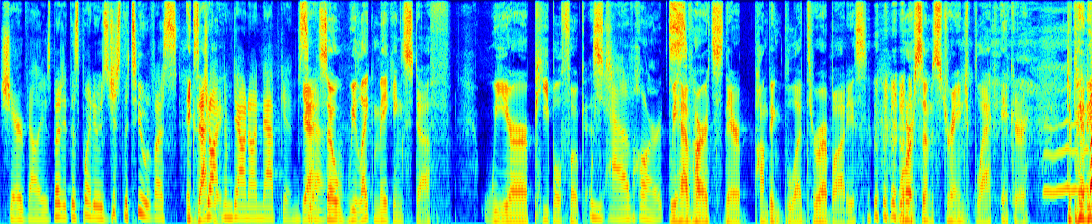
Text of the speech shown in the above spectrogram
shared values but at this point it was just the two of us exactly. jotting them down on napkins yeah, So we like making stuff. We are people focused. we have hearts We have hearts. They're pumping blood through our bodies, or some strange black ichor, depending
